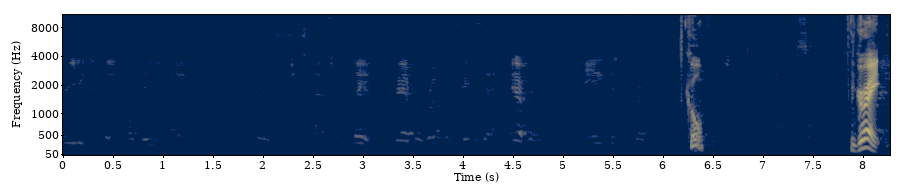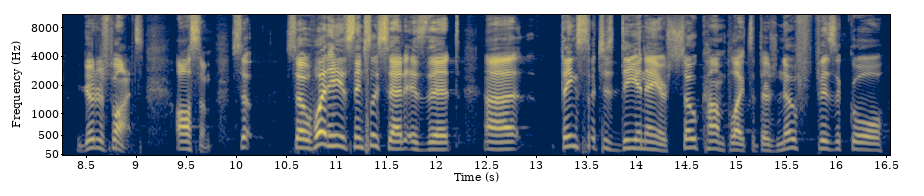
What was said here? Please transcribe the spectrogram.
creating a thing called DNA, there's just absolutely, they have never replicated that ever in anything they've ever done. Cool. Uh, Great. Good response. Awesome. So, so what he essentially said is that uh, things such as DNA are so complex that there's no physical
